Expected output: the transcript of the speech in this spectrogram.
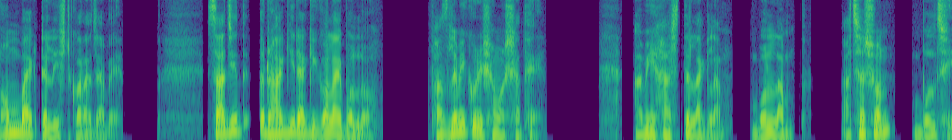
লম্বা একটা লিস্ট করা যাবে। সাজিদ রাগি রাগি গলায় বলল, ফাজলামি করি সমার সাথে। আমি হাসতে লাগলাম, বললাম আচ্ছা শোন, বলছি।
